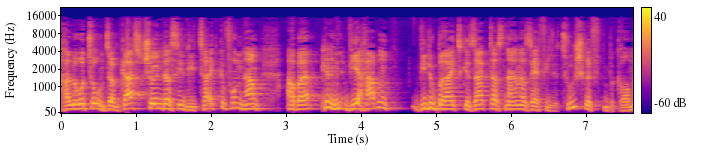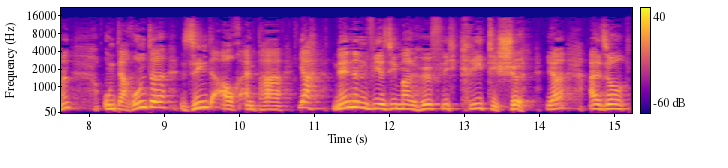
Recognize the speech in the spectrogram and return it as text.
Hallo zu unserem Gast. Schön, dass Sie die Zeit gefunden haben. Aber wir haben wie du bereits gesagt hast, Nana, sehr viele Zuschriften bekommen. Und darunter sind auch ein paar, ja, nennen wir sie mal höflich kritische. Ja, also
